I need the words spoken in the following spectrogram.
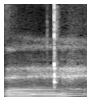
嗯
